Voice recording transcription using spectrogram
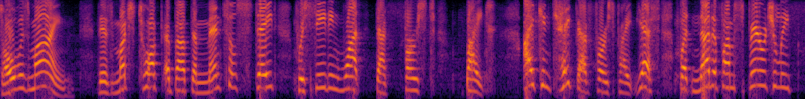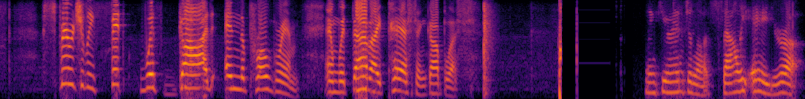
so was mine. There's much talk about the mental state preceding what? That first bite. I can take that first bite, yes, but not if I'm spiritually spiritually fit with God and the program. And with that I pass and God bless. Thank you, Angela. Sally A, you're up.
